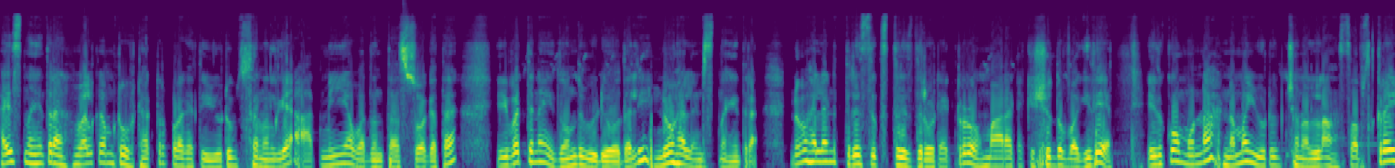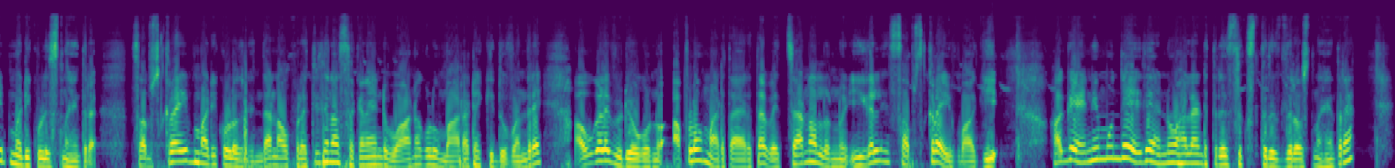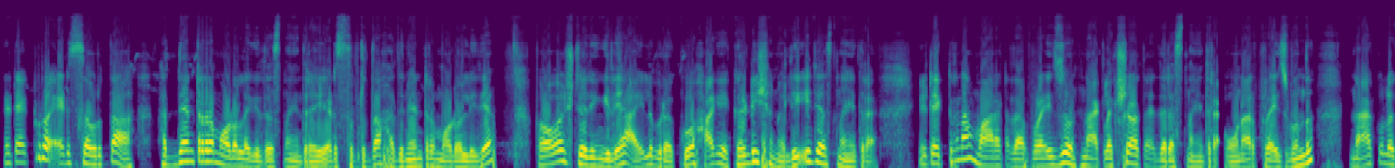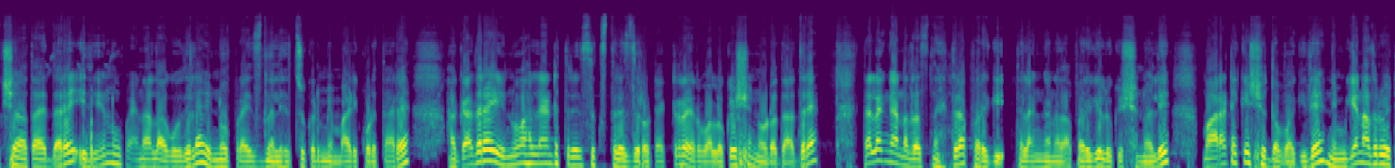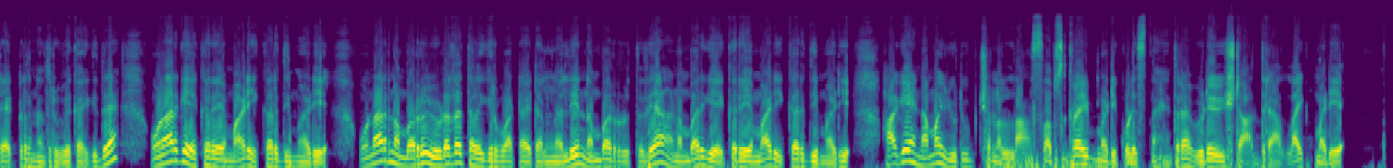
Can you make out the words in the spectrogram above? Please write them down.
High ಸ್ನೇಹಿತರೆ welcome to doctor Pragati YouTube ಚಾನಲ್ಗೆ ಆತ್ಮೀಯವಾದಂಥ ಸ್ವಾಗತ. ಇವತ್ತಿನ ಇದೊಂದು ವಿಡಿಯೋದಲ್ಲಿ ನ್ಯೂ ಹ್ಯಾಲೆಂಡ್ ಸ್ನೇಹಿತರೆ. New Holland three six three zero tractor ಮಾರಾಟಕ್ಕೆ ಶುದ್ಧವಾಗಿದೆ. ಇದಕ್ಕೂ ಮುನ್ನ ನಮ್ಮ ಯೂಟ್ಯೂಬ್ ಚಾನಲ್ನ ಸಬ್ಸ್ಕ್ರೈಬ್ ಮಾಡಿಕೊಳ್ಳಿ ಸ್ನೇಹಿತರೆ. ಸಬ್ಸ್ಕ್ರೈಬ್ ಮಾಡಿಕೊಳ್ಳೋದ್ರಿಂದ ನಾವು ಪ್ರತಿದಿನ ಸೆಕೆಂಡ್ ಹ್ಯಾಂಡ್ ವಾಹನಗಳು ಮಾರಾಟಕ್ಕಿದ್ದು ಬಂದರೆ ಅವುಗಳ ವಿಡಿಯೋಗಳನ್ನು ಅಪ್ಲೋಡ್ ಮಾಡ್ತಾ ಇರ್ತವೆ. ಚಾನಲನ್ನು ಈಗಲೇ ಸಬ್ಸ್ಕ್ರೈಬ್ ಆಗಿ. ಹಾಗೆ ನಿಮ್ಮ ಮುಂದೆ ಇದೆ new Holland three six three zero ಸ್ನೇಹಿತರೆ. ಈ ಟ್ಯಾಕ್ಟರು ಎರಡು ಸಾವಿರದ ಹದಿನೆಂಟರ ಮಾಡಲ್ ಆಗಿದೆ ಸ್ನೇಹಿತರೆ. ಎರಡು ಸಾವಿರದ ಹದಿನೆಂಟರ ಮಾಡಲ್ ಇದೆ. ಪವರ್ ಸ್ಟೇರಿಂಗ್ ಇದೆ ಆಯಿಲ್ ಬ್ರೇಕು ಹಾಗೆ ಕಂಡೀಷನ್ ಅಲ್ಲಿ ಇದೆ ಸ್ನೇಹಿತರೆ. ಈ ಟ್ರ್ಯಾಕ್ಟರ್ನ ಮಾರಾಟದ ಪ್ರೈಸು ನಾಲ್ಕು ಲಕ್ಷ ಹೇಳ್ತಾ ಇದ್ದಾರೆ ಸ್ನೇಹಿತರೆ. ಓನರ್ ಪ್ರೈಸ್ ಬಂದು ನಾಲ್ಕು ಲಕ್ಷ ಹೇಳ್ತಾ ಇದ್ದಾರೆ. ಇದೇನು ಫೈನಲ್ ಆಗುವುದಿಲ್ಲ, ಇನ್ನೂ ಪ್ರೈಸ್ನಲ್ಲಿ ಹೆಚ್ಚು ಕಡಿಮೆ ಮಾಡಿ ಕೊಡ್ತಾರೆ ಹಾಗಾದರೆ ಇನ್ನು Holland three six three zero tractor ಇರುವ ಲೊಕೇಶನ್ ನೋಡೋದಾದ್ರೆ, ತೆಲಂಗಾಣದ ಸ್ನೇಹಿತರ ಪರಿಗಿ ತೆಲಂಗಾಣದ ಪರಿಗಿ ಲೊಕೇಶನ್ ಅಲ್ಲಿ ಮಾರಾಟಕ್ಕೆ ಶುದ್ಧವಾಗಿದೆ. ನಿಮ್ಗೇನಾದರೂ ಈ ಟ್ರ್ಯಾಕ್ಟರ್ ಏನಾದರೂ ಬೇಕಾಗಿದ್ರೆ ಓನರ್ಗೆ ಎಕರೆ ಮಾಡಿ, ಖರೀದಿ ಮಾಡಿ. ಓನರ್ ನಂಬರು ಇಡದ ತೆಳಗಿರುವ ಟೈಟಲ್ನಲ್ಲಿ ನಂಬರ್ ಇರುತ್ತದೆ. ಆ ನಂಬರ್ಗೆ ಕರೆ ಮಾಡಿ, ಖರೀದಿ ಮಾಡಿ. ಹಾಗೆ ನಮ್ಮ ಯೂಟ್ಯೂಬ್ ಚಾನಲ್ನ ಸಬ್ಸ್ಕ್ರೈಬ್ ಮಾಡಿಕೊಳ್ಳಿ ಸ್ನೇಹಿತರೆ. ವಿಡಿಯೋ ಇಷ್ಟ ಆದರೆ ಲೈಕ್ ಮಾಡಿ.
